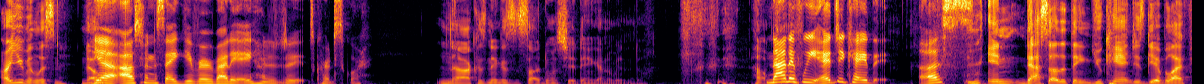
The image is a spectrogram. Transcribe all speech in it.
are you even listening? No. Yeah, I was gonna say give everybody eight hundred credit score. Nah, because niggas start doing shit they ain't got no business doing. Not if we educate us. and that's the other thing. You can't just give black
